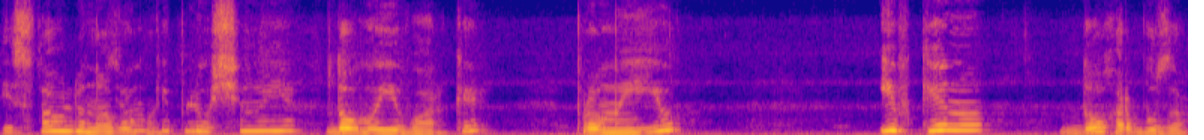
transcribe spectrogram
І ставлю на вогонь плющеної довгої варки, промию і вкину до гарбуза.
